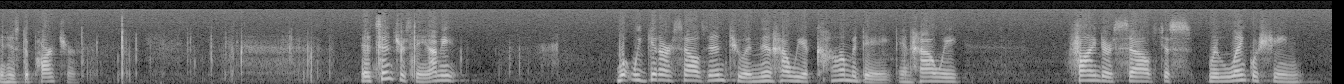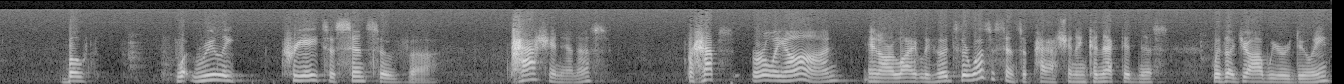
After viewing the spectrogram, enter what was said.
in his departure. It's interesting. I mean, what we get ourselves into and then how we accommodate and how we find ourselves just relinquishing both what really creates a sense of uh, passion in us Perhaps early on in our livelihoods, there was a sense of passion and connectedness with a job we were doing.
